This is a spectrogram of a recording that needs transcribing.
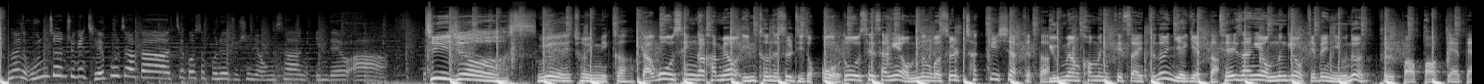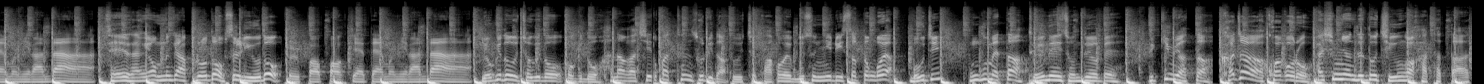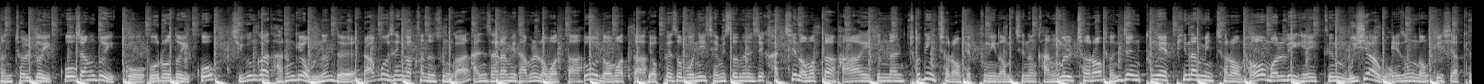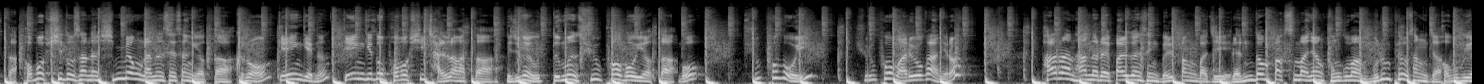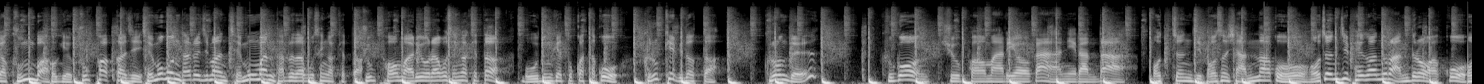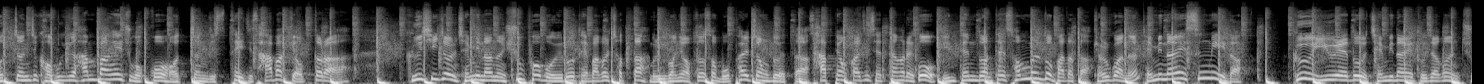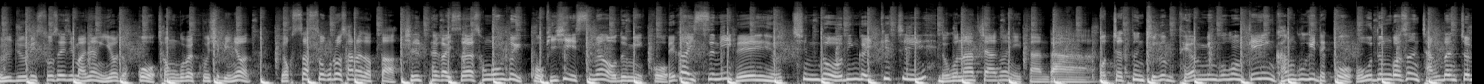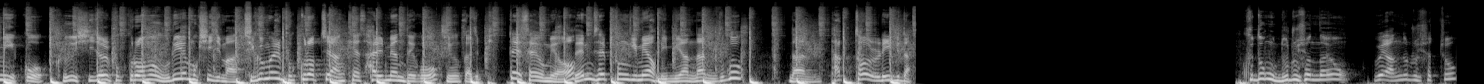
이건 운전 중인 제보자가 찍어서 보내주신 영상인데요. 아, 지저스 왜 저입니까? 라고 생각하며 인터넷을 뒤졌고 또 세상에 없는 것을 찾기 시작했다 유명 커뮤니티 사이트는 얘기했다 세상에 없는 게 없게 된 이유는 불법 복제 때문이란다 세상에 없는 게 앞으로도 없을 이유도 불법 복제 때문이란다 여기도 저기도 거기도 하나같이 똑같은 소리다 도대체 과거에 무슨 일이 있었던 거야? 뭐지? 궁금했다 되네 전두엽에 느낌이 왔다. 가자 과거로. 80년대도 지금과 같았다. 전철도 있고 짱도 있고 도로도 있고 지금과 다른 게 없는데? 라고 생각하는 순간 한 사람이 담을 넘었다. 또 넘었다. 옆에서 보니 재밌었는지 같이 넘었다. 방학이 끝난 초딩처럼 태풍이 넘치는 강물처럼 전쟁통의 피난민처럼 더 멀리 게이트는 무시하고 계속 넘기 시작했다. 법 없이 도사는 신명나는 세상이었다. 그럼 게임계는? 게임계도 법 없이 잘 나갔다. 그 중에 으뜸은 슈퍼보이였다. 뭐? 슈퍼보이? 슈퍼마리오가 아니라? 파란 하늘에 빨간색 멜빵 바지, 랜덤 박스 마냥 궁금한 물음표 상자, 거북이와 군바, 거기에 국파까지 제목은 다르지만 제목만 다르다고 생각했다. 슈퍼 마리오라고 생각했다. 모든 게 똑같다고 그렇게 믿었다. 그런데 그건 슈퍼 마리오가 아니란다. 어쩐지 버섯이 안 나고, 어쩐지 배관으로 안 들어갔고, 어쩐지 거북이가 한 방에 죽었고, 어쩐지 스테이지 4밖에 없더라. 그 시절 재미나는 슈퍼보이로 대박을 쳤다. 물건이 없어서 못 팔 정도였다. 4평까지 재탕을 했고 닌텐도한테 선물도 받았다. 결과는 재미나의 승리이다. 그 이후에도 재미나의 도작은 줄줄이 소세지 마냥 이어졌고 1992년 역사 속으로 사라졌다. 실패가 있어야 성공도 있고 빛이 있으면 어둠이 있고 내가 있으니 내 여친도 어딘가 있겠지. 누구나 짝은 있단다. 어쨌든 지금 대한민국은 게임 강국이 됐고 모든 것은 장단점이 있고 그 시절 부끄러움은 우리의 몫이지만 지금을 부끄럽지 않게 살면 되고 지금까지 핏대 세우며 냄새 풍기며 리뷰한 난 누구? 난 닥터 립이다. 구독 누르셨나요? 왜 안 누르셨죠?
